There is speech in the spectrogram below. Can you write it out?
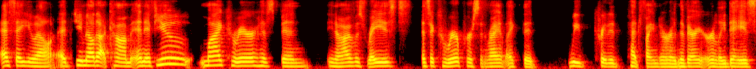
S-A-U-L at gmail.com. And if you, my career has been, you know, I was raised as a career person, right? Like that we created Pet Finder in the very early days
